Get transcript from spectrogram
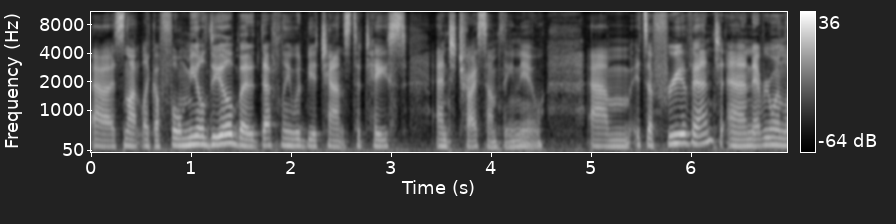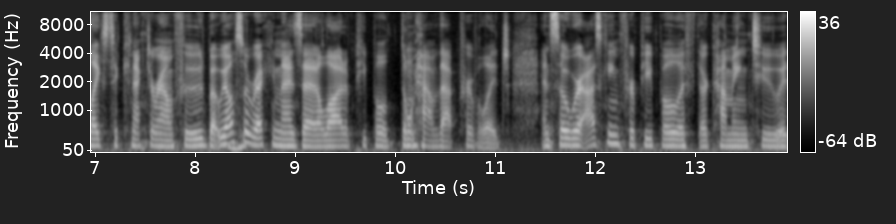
Uh, it's not like a full meal deal, but it definitely would be a chance to taste and to try something new. Um, it's a free event, and everyone likes to connect around food, but we also mm-hmm. recognize that a lot of people don't have that privilege. And so we're asking for people, if they're coming, to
